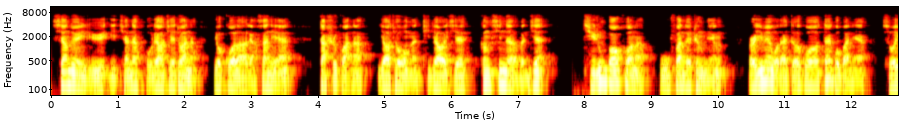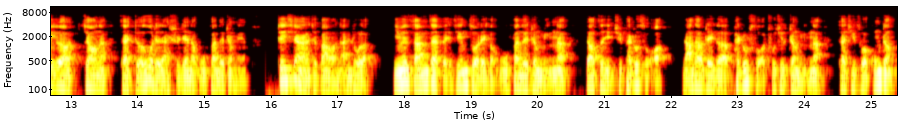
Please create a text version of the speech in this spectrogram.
相对于以前的补料阶段呢，又过了两三年。大使馆呢要求我们提交一些更新的文件，其中包括呢无犯罪证明。而因为我在德国待过半年，所以又要交呢在德国这段时间的无犯罪证明。这下就把我难住了，因为咱们在北京做这个无犯罪证明呢。要自己去派出所拿到这个派出所出去的证明呢，再去做公证。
